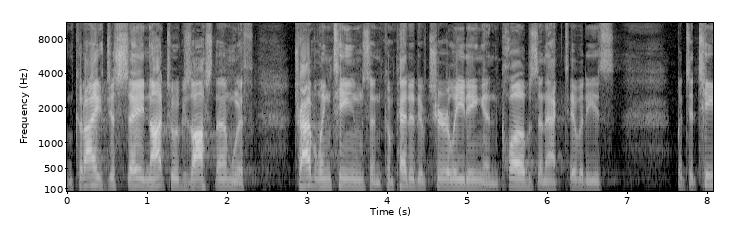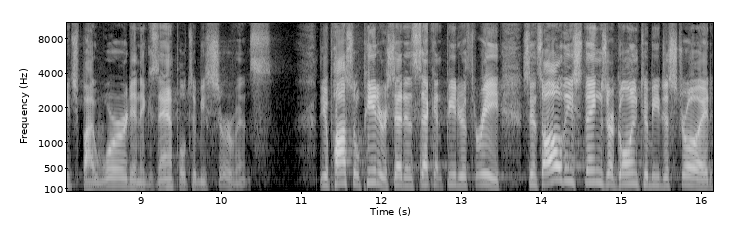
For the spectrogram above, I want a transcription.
And could I just say, not to exhaust them with traveling teams and competitive cheerleading and clubs and activities, but to teach by word and example to be servants the Apostle Peter said in 2 Peter 3 Since all these things are going to be destroyed,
